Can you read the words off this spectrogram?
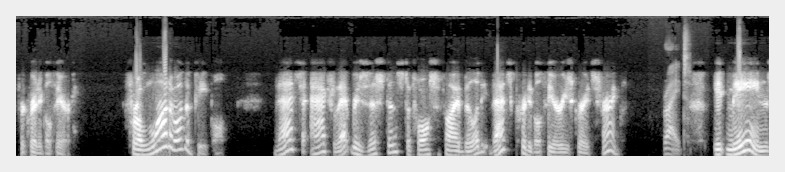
for critical theory. For a lot of other people, that's actually that resistance to falsifiability. That's critical theory's great strength. Right. It means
